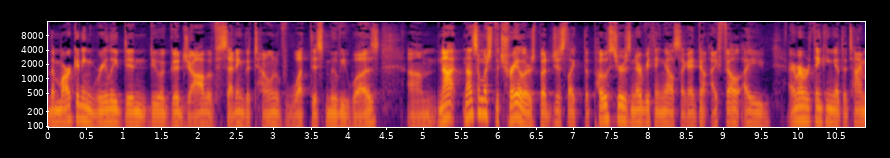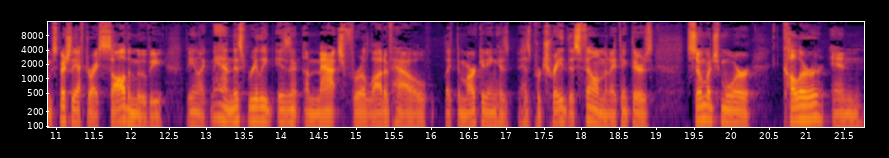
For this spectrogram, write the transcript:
the marketing really didn't do a good job of setting the tone of what this movie was. Um, not not so much the trailers, but just like the posters and everything else. Like I don't, I felt I I remember thinking at the time, especially after I saw the movie, being like, man, this really isn't a match for a lot of how like the marketing has has portrayed this film. And I think there's so much more color and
